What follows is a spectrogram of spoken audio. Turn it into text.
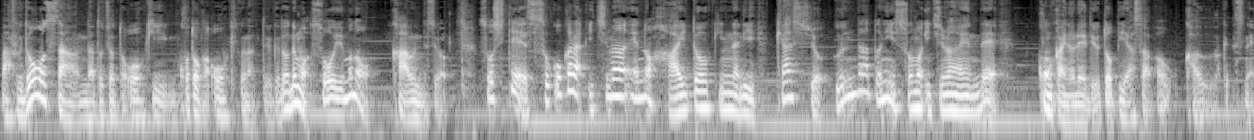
まあ不動産だとちょっと大きいことが大きくなってるけど、でもそういうものを買うんですよ。そしてそこから1万円の配当金なり、キャッシュを生んだ後にその1万円で、今回の例で言うとビアサーバーを買うわけですね。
